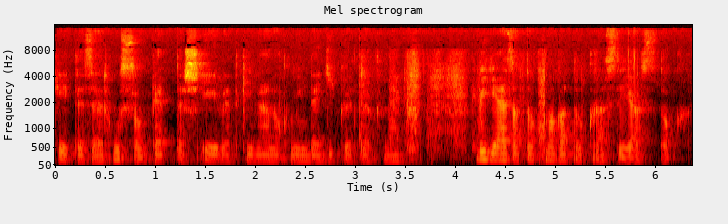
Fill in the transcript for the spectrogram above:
2022-es évet kívánok mindegyik kötöknek. Vigyázzatok magatokra, sziasztok!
